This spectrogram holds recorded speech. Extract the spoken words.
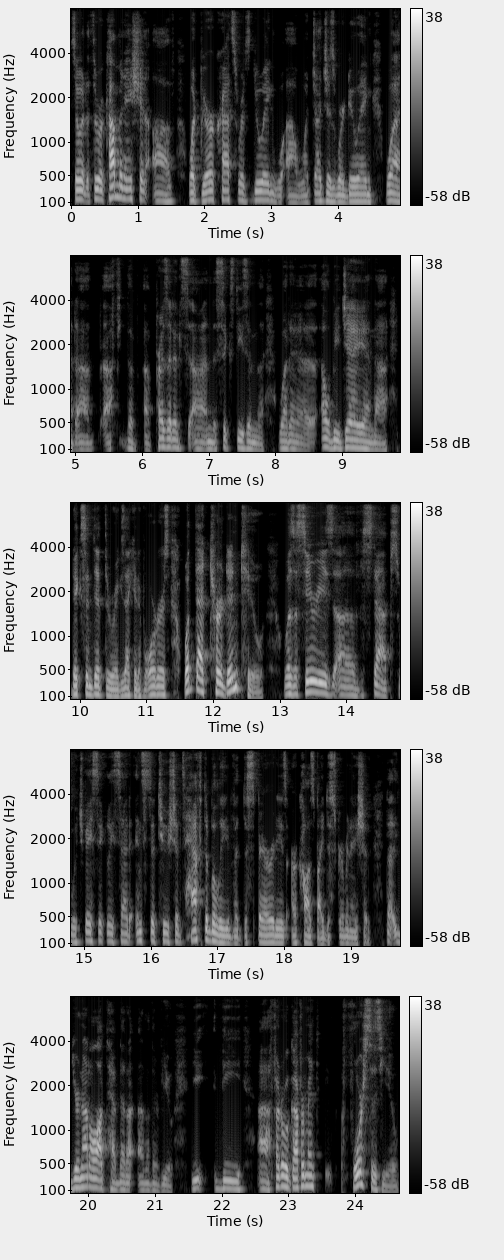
So it, through a combination of what bureaucrats were doing, uh, what judges were doing, what uh, uh the uh, presidents uh, in the 60s and the, what LBJ and Nixon did through executive orders, what what that turned into was a series of steps which basically said institutions have to believe that disparities are caused by discrimination that you're not allowed to have that another view. You, the uh, federal government forces you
